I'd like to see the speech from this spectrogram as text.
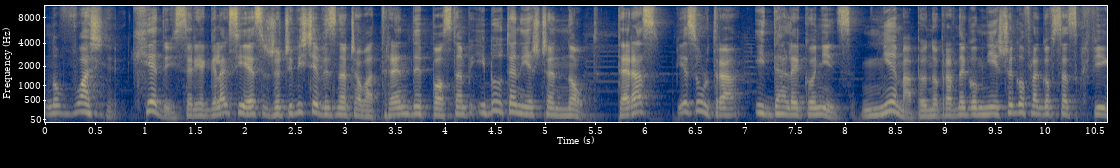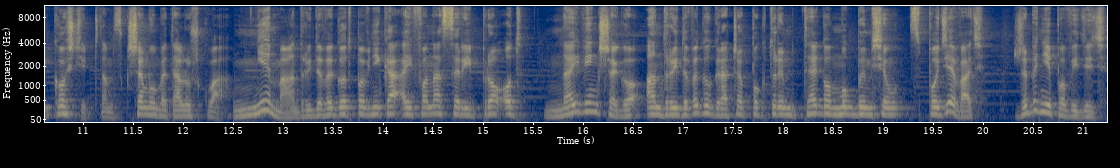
no właśnie, kiedyś seria Galaxy S rzeczywiście wyznaczała trendy, postęp i był ten jeszcze Note. Teraz jest Ultra i daleko nic. Nie ma pełnoprawnego mniejszego flagowca z krwi i kości, czy tam z krzemu metalu szkła. Nie ma androidowego odpowiednika iPhone'a serii Pro od największego androidowego gracza, po którym tego mógłbym się spodziewać, żeby nie powiedzieć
